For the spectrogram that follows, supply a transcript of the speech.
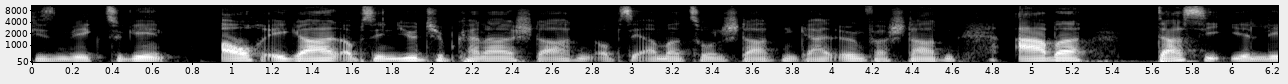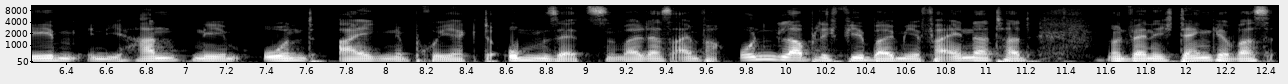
diesen Weg zu gehen. Auch egal, ob sie einen YouTube-Kanal starten, ob sie Amazon starten, egal, irgendwas starten. Aber dass sie ihr Leben in die Hand nehmen und eigene Projekte umsetzen, weil das einfach unglaublich viel bei mir verändert hat. Und wenn ich denke, was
